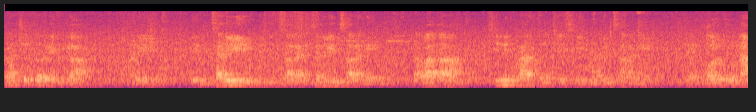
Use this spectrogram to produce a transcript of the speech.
ప్రత్యుత్తర రీతిగా మరి దీన్ని చదివి వినిపించాలని చదివించాలని తర్వాత చిన్ని ప్రార్థన చేసి ముగించాలని నేను కోరుతున్నా.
